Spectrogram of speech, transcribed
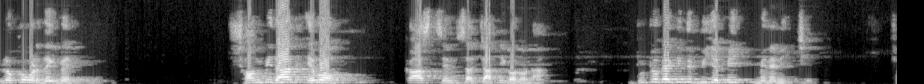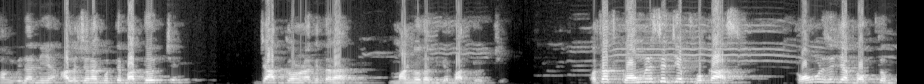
লক্ষ্য করে দেখবেন, সংবিধান এবং কাস্ট সেন্সার জাতি গণনা, দুটোকে কিন্তু বিজেপি মেনে নিচ্ছে। সংবিধান নিয়ে আলোচনা করতে বাধ্য হচ্ছে, জাত গণনাকে তারা মান্যতা দিতে বাধ্য হচ্ছে। অর্থাৎ কংগ্রেসের যে ফোকাস কংগ্রেসের যা বক্তব্য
